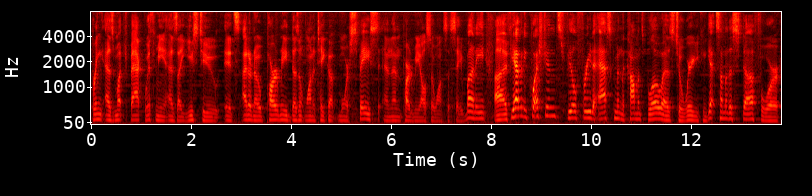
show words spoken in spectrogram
bring as much back with me as I used to. It's, I don't know, part of me doesn't want to take up more space, and then part of me also wants to save money. Uh, if you have any questions, feel free to ask them in the comments below as to where you can get some of this stuff or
